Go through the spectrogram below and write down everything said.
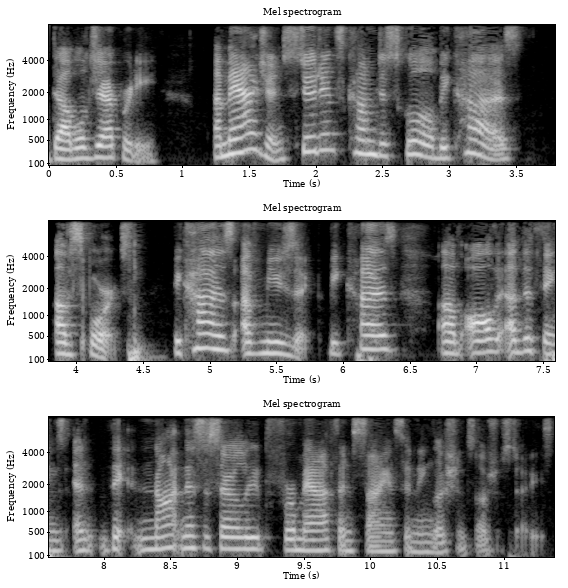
Double jeopardy. Imagine students come to school because of sports, because of music, because of all the other things, and they, not necessarily for math and science and English and social studies.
